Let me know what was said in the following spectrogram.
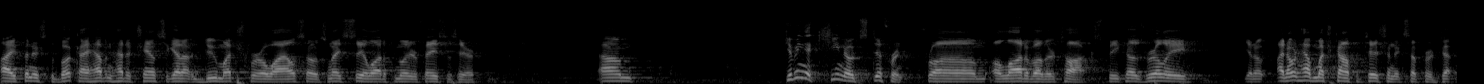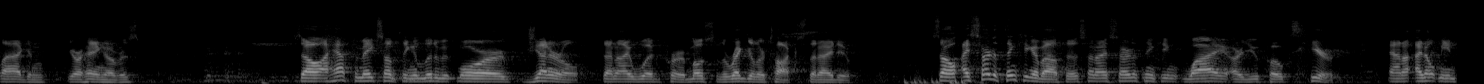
I finished the book. I haven't had a chance to get out and do much for a while, so it's nice to see a lot of familiar faces here. Um, giving a keynote's different from a lot of other talks because really, you know, I don't have much competition except for jet lag and your hangovers. so I have to make something a little bit more general than I would for most of the regular talks that I do. So I started thinking about this and I started thinking, why are you folks here? And I don't mean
